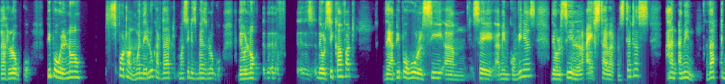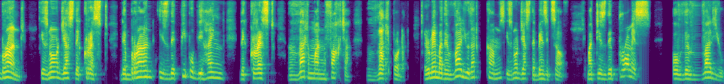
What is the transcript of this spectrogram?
that logo, people will know spot on when they look at that Mercedes Benz logo. They will know, they will see comfort. There are people who will see, um, say, I mean, convenience. They will see lifestyle and status. And I mean, that brand is not just the crest. The brand is the people behind the crest that manufacture that product. Remember, the value that comes is not just the Benz itself, but is the promise of the value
